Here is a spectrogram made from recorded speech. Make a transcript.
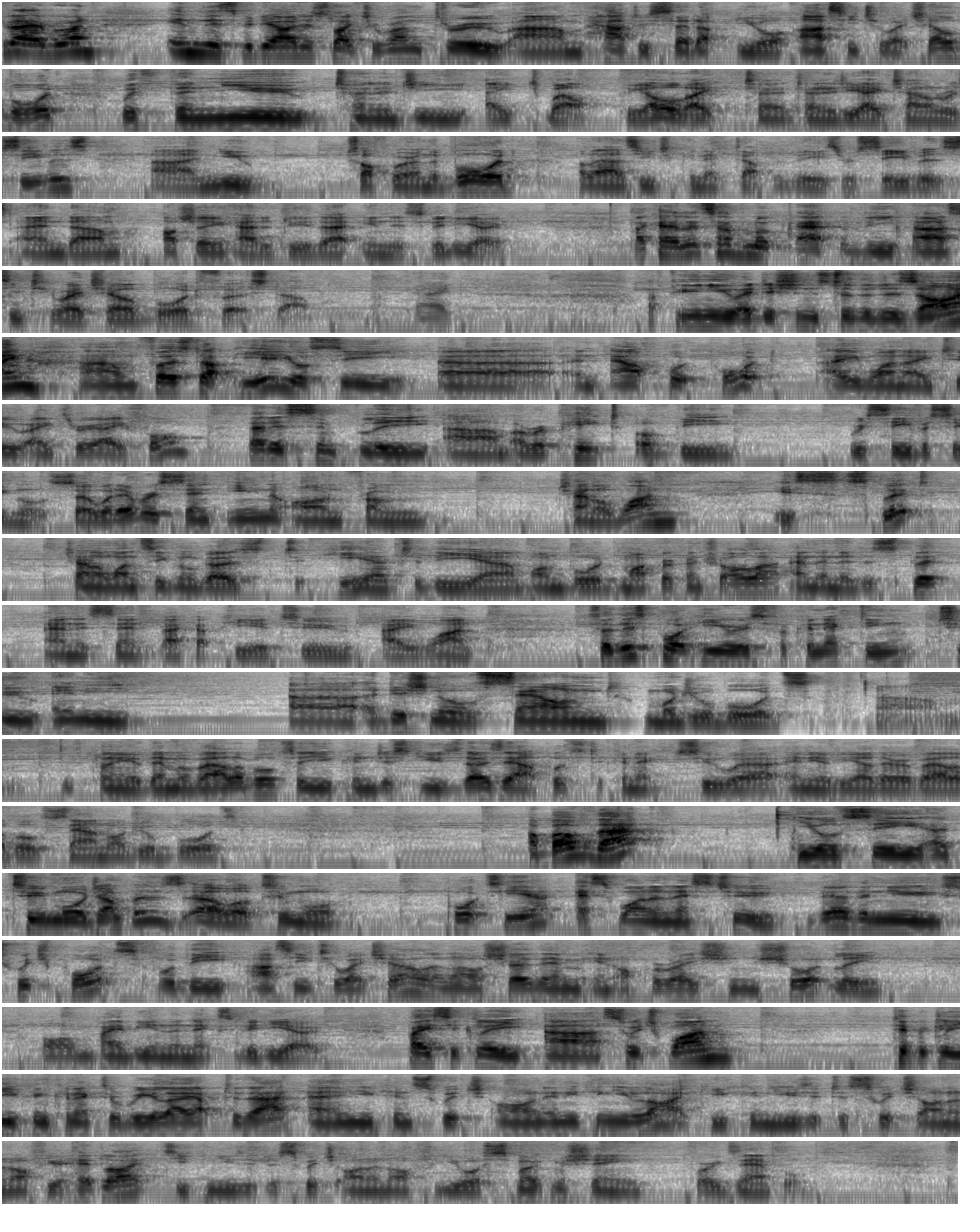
G'day everyone. In this video I'd just like to run through um, how to set up your RC2HL board with the new Turnigy 8, well the old 8 Turnigy 8 channel receivers. Uh, new software on the board allows you to connect up with these receivers and um, I'll show you how to do that in this video. Okay let's have a look at the RC2HL board first up. Okay a few new additions to the design. Um, first up here you'll see uh, an output port A1, A2, A3, A4. That is simply um, a repeat of the receiver signals. So whatever is sent in on from channel 1 is split. Channel 1 signal goes to here to the um, onboard microcontroller and then it is split and is sent back up here to A1. So this port here is for connecting to any uh, additional sound module boards. Um, there's plenty of them available, so you can just use those outputs to connect to uh, any of the other available sound module boards. Above that, you'll see uh, two more jumpers, uh, well, two more ports here, S1 and S2. They're the new switch ports for the RC2HL, and I'll show them in operation shortly, or maybe in the next video. Basically, uh, switch 1 Typically you can connect a relay up to that and you can switch on anything you like. You can use it to switch on and off your headlights, you can use it to switch on and off your smoke machine, for example.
